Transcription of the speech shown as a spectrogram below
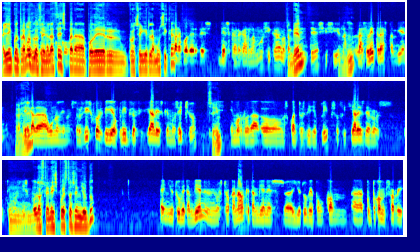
Ahí encontramos los enlaces para poder conseguir la música. para poder des- descargar la música, ¿También? lógicamente, sí, sí, las, letras también Ajá. de cada uno de nuestros discos, videoclips oficiales que hemos hecho. Sí. Hemos rodado unos cuantos videoclips oficiales de los últimos Mm, discos. ¿Los tenéis puestos en YouTube? En YouTube también, en nuestro canal, que también es eh, youtube.com eh, punto com, sorry, eh,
